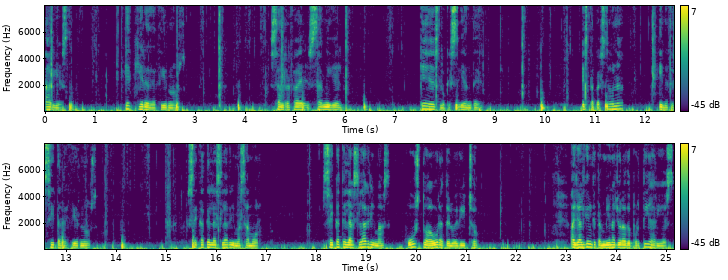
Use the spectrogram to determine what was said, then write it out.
Aries, ¿qué quiere decirnos? San Rafael, San Miguel, ¿qué es lo que siente esta persona y necesita decirnos? Sécate las lágrimas, amor. Sécate las lágrimas, justo ahora te lo he dicho. Hay alguien que también ha llorado por ti, Aries.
